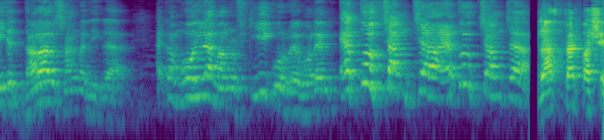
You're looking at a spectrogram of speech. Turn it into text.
এই যে দালাল সাংবাদিকরা একটা মহিলা মানুষ কি করবে বলেন? এত চামচা এত চামচা। রাস্তার পাশে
